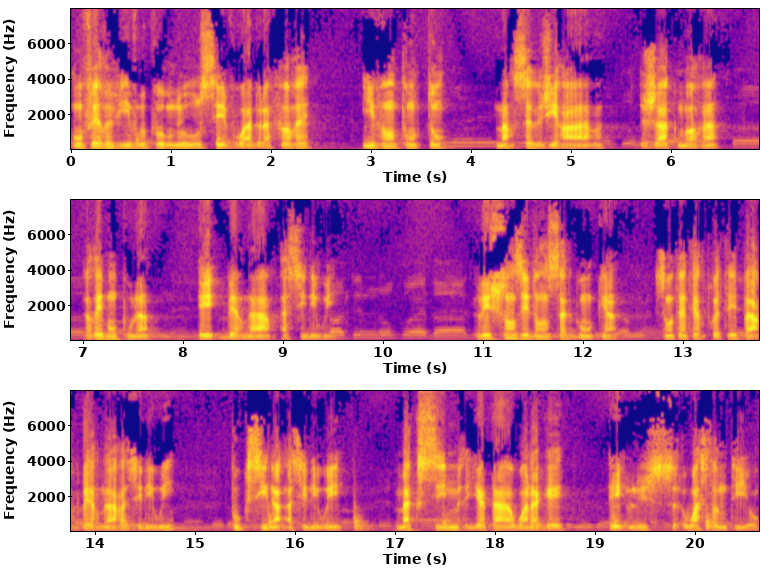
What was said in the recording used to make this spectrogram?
On fait revivre pour nous ces voix de la forêt, Yvan Ponton, Marcel Girard, Jacques Morin, Raymond Poulain et Bernard Assinioui. Les chants et danses algonquins sont interprétés par Bernard Assinioui, Puxina Assinioui, Maxime Yatawanage et Luce Wassantio.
